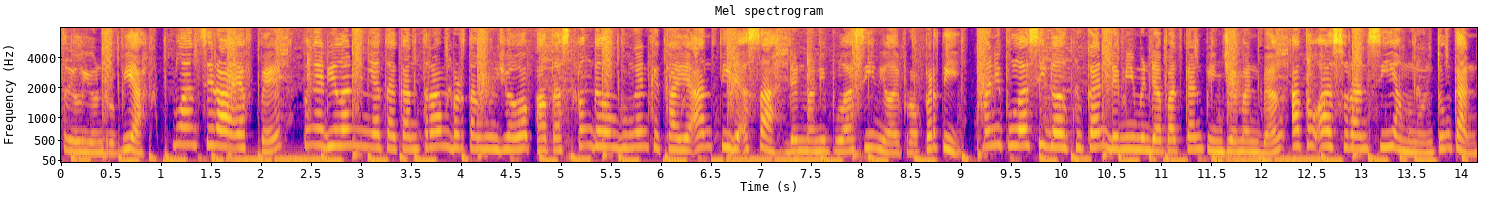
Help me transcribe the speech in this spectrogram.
triliun rupiah. Melansir AFP, pengadilan menyatakan Trump bertanggung jawab atas penggelembungan kekayaan tidak sah dan manipulasi nilai properti. Manipulasi dilakukan demi mendapatkan pinjaman bank atau asuransi yang menguntungkan.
